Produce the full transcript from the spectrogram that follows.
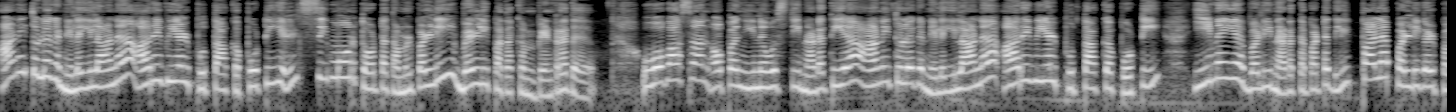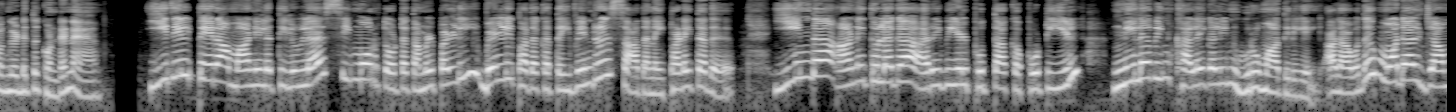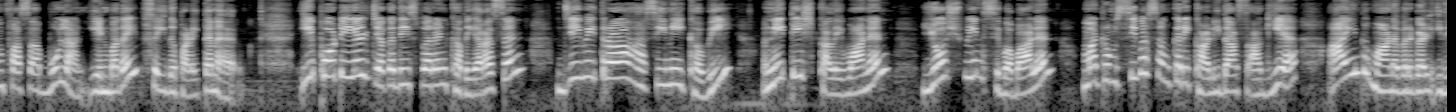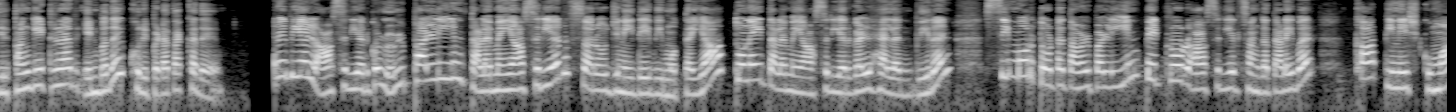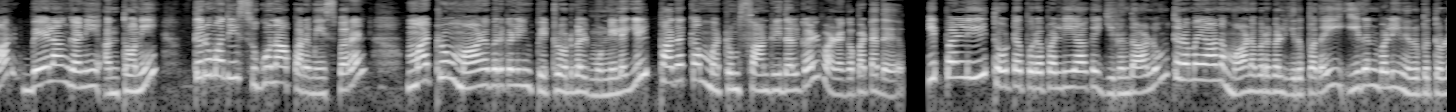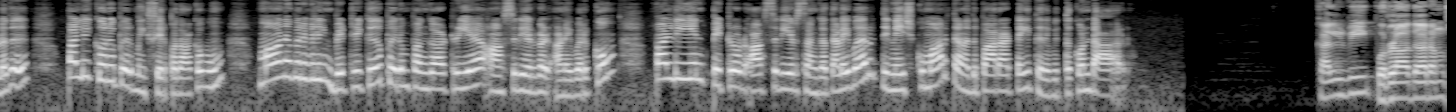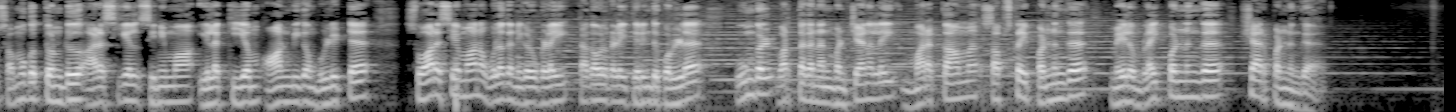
அனைத்துலக நிலையிலான அறிவியல் புத்தாக்க போட்டியில் சிம்மோர் தோட்ட தமிழ் பள்ளி வெள்ளிப் பதக்கம் வென்றது. ஓவாசான் ஓபன் யூனிவர்சிட்டி நடத்திய அனைத்துலக நிலையிலான அறிவியல் புத்தாக்க போட்டி இணைய வழி நடத்தப்பட்டதில் பல பள்ளிகள் பங்கெடுத்துக் கொண்டன. இதில் பேரா மாநிலத்தில் உள்ள சிம்மோர் தோட்ட தமிழ் பள்ளி வெள்ளி பதக்கத்தை வென்று சாதனை படைத்தது. இந்த அனைத்துலக அறிவியல் புத்தாக்க போட்டியில் நிலவின் கலைகளின் உருமாதிரியை அதாவது மொடல் ஜாம் ஃபசா பூலான் என்பதை செய்து படைத்தனர். இப்போட்டியில் ஜெகதீஸ்வரன் கவியரசன் ஜீவித்ரா ஹசினி கவி நிதிஷ் கலைவாணன் யோஷ்வின் சிவபாலன் மற்றும் சிவசங்கரி காளிதாஸ் ஆகிய ஐந்து மாணவர்கள் இதில் பங்கேற்றனர் என்பது குறிப்பிடத்தக்கது. அறிவியல் ஆசிரியர்களுள் பள்ளியின் தலைமை ஆசிரியர் சரோஜினி தேவி முத்தையா துணை தலைமை ஆசிரியர்கள் ஹெலன் வீரன் சிம்மூர் தோட்ட தமிழ் பள்ளியின் பெற்றோர் ஆசிரியர் சங்க தலைவர் கா. தினேஷ்குமார் வேளாங்கண்ணி அந்தோனி திருமதி சுகுணா பரமேஸ்வரன் மற்றும் மாணவர்களின் பெற்றோர்கள் முன்னிலையில் பதக்கம் மற்றும் சான்றிதழ்கள் வழங்கப்பட்டது. இப்பள்ளி தோட்டப்புற பள்ளியாக இருந்தாலும் திறமையான மாணவர்கள் இருப்பதை இதன் வழி நிரூபித்துள்ளது. பள்ளிக்கு பெருமை சேர்ப்பதாகவும் மாணவர்களின் வெற்றிக்கு பெரும் பங்காற்றிய ஆசிரியர்கள் அனைவருக்கும் பள்ளியின் பெற்றோர் ஆசிரியர் சங்க தலைவர் தினேஷ்குமார் தனது பாராட்டை தெரிவித்துக் கொண்டார். கல்வி பொருளாதாரம் சமூகத்தொண்டு அரசியல் சினிமா இலக்கியம் ஆன்மீகம் உள்ளிட்ட சுவாரஸ்யமான உலக நிகழ்வுகளை தகவல்களை தெரிந்து கொள்ள உங்கள் வர்த்தக நண்பன் சேனலை மறக்காம சப்ஸ்கிரைப் பண்ணுங்க மேலும் லைக் பண்ணுங்க ஷேர் பண்ணுங்க.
